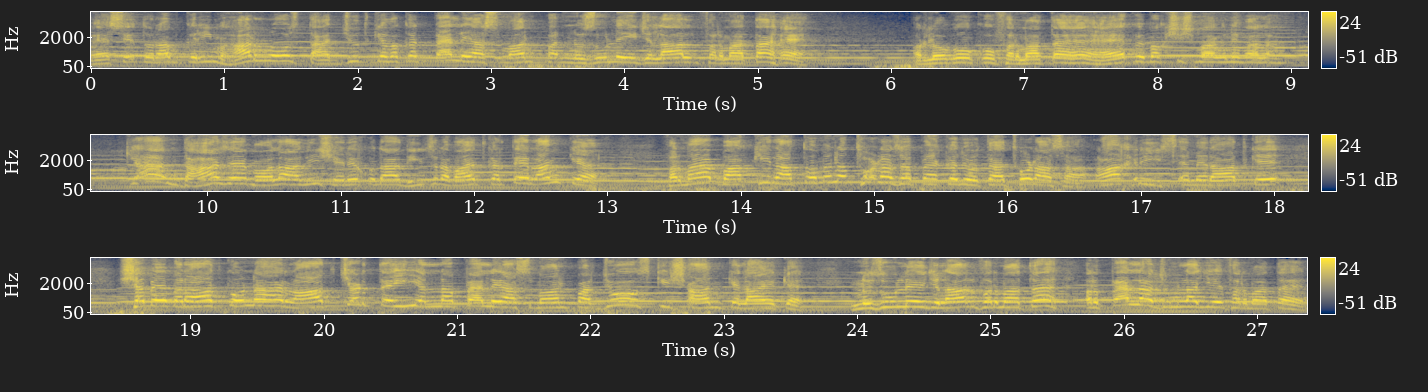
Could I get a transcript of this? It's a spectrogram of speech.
वैसे तो रब करीम हर रोज ताजुद के वक्त पहले आसमान पर नजूल इजलाल फरमाता है और लोगों को फरमाता है है कोई बख्शिश मांगने वाला? क्या अंदाज है मौला अली शेर खुदा हदीस रवायत करते हैं? रंग क्या फरमाया, बाकी रातों में ना थोड़ा सा पैकेज होता है, थोड़ा सा। आखिरी हिस्से में रात के शब बरात को ना रात चढ़ते ही अल्लाह पहले आसमान पर, जो उसकी शान के लायक है, नजूल जलाल फरमाता है और पहला जुमला ये फरमाता है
